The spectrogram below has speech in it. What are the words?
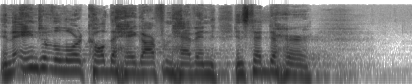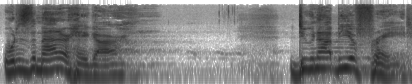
and the angel of the Lord called to Hagar from heaven and said to her, What is the matter, Hagar? Do not be afraid.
